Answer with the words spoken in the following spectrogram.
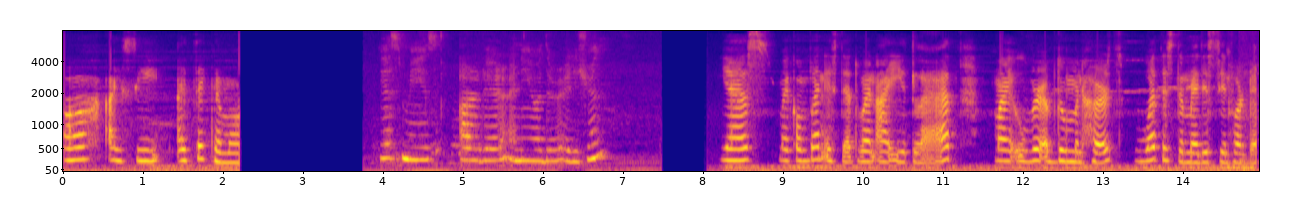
Oh, I see. I take them all. Yes, miss. Are there any other addition? Yes, my complaint is that when I eat late, my over abdomen hurts. What is the medicine for that?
